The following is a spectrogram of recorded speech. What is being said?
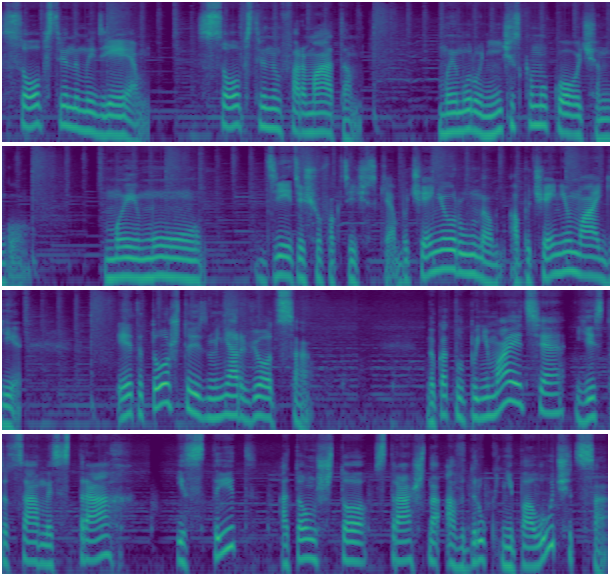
собственным идеям, собственным форматом, моему руническому коучингу, моему детищу фактически, обучению рунам, обучению магии. И это то, что из меня рвется. Но, как вы понимаете, есть тот самый страх и стыд о том, что страшно, а вдруг не получится.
